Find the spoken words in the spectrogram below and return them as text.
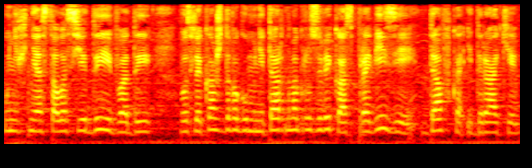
У них не осталось еды и воды. Возле каждого гуманитарного грузовика с провизией – давка и драки.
